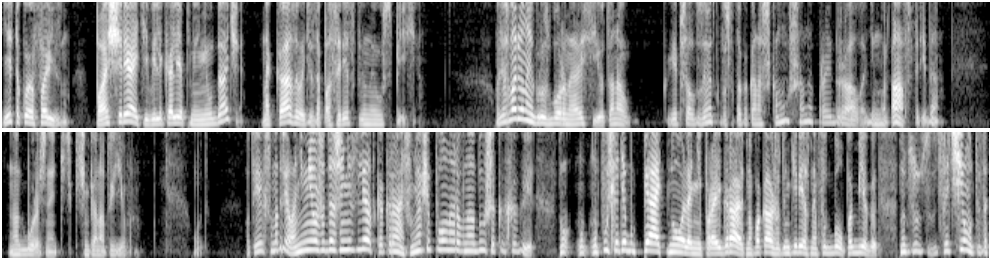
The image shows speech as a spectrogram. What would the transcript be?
Есть такой афоризм. Поощряйте великолепные неудачи, наказывайте за посредственные успехи. Вот я смотрю на игру сборной России, вот она, я писал эту заметку после того, как она, же она проиграла 1-0? А, Австрии, да, на отборочной к чемпионату Евро. Вот. Вот я их смотрел, они меня уже даже не злят, как раньше. У меня вообще полное равнодушие к их игре. Ну, ну, ну пусть хотя бы 5-0 они проиграют, но покажут интересный футбол, побегают. Ну тут зачем вот это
